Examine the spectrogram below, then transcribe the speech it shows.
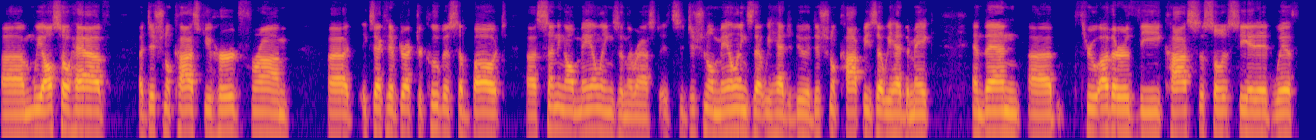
Um, we also have additional costs. You heard from uh, Executive Director Kubis about uh, sending out mailings and the rest. It's additional mailings that we had to do, additional copies that we had to make, and then uh, through other the costs associated with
